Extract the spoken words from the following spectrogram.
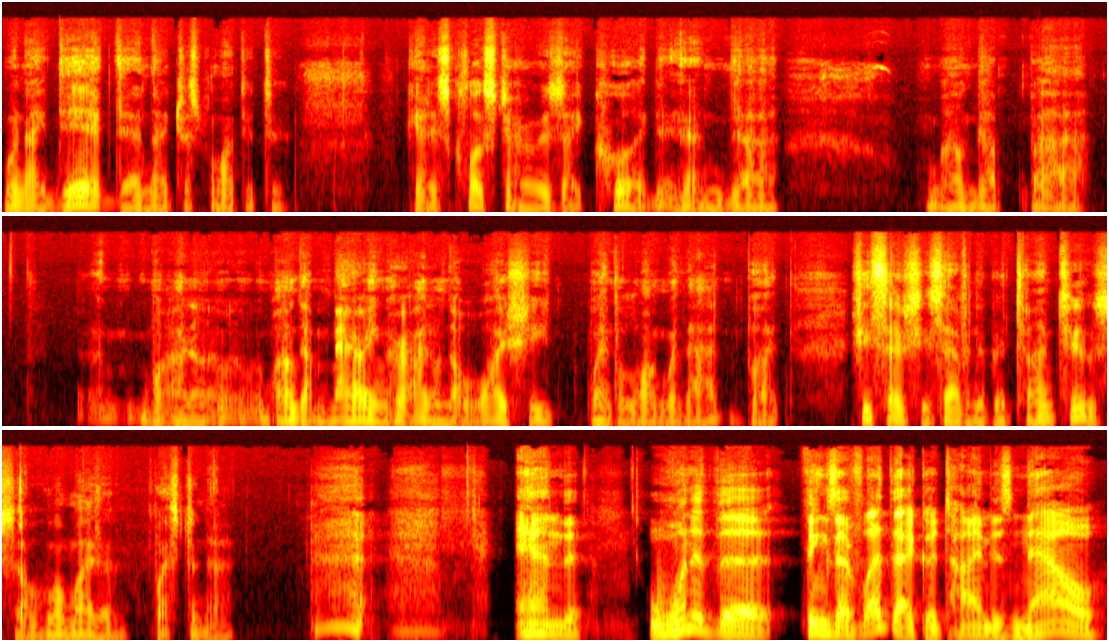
when I did, then I just wanted to get as close to her as I could, and uh, wound up uh, wound up marrying her. I don't know why she went along with that, but she says she's having a good time too. So who am I to question that? And one of the things I've led that good time is now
